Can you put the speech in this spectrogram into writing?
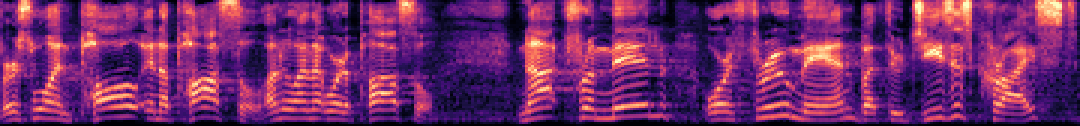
Verse 1 Paul, an apostle, underline that word apostle, not from men or through man, but through Jesus Christ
